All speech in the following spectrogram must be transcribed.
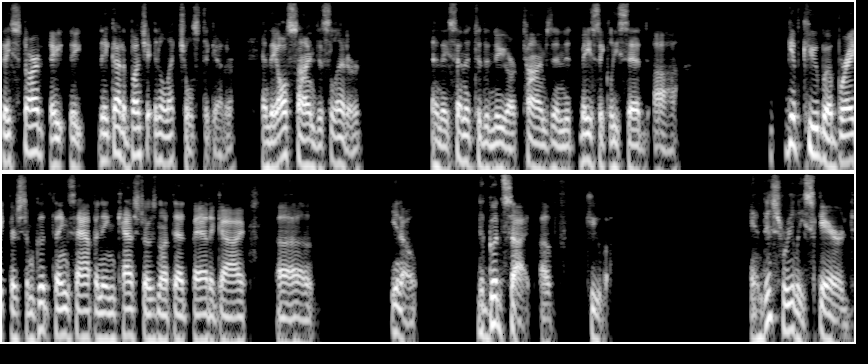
they start they they they got a bunch of intellectuals together, and they all signed this letter, and they sent it to the New York Times, and it basically said. Uh, give Cuba a break. There's some good things happening. Castro's not that bad a guy. Uh, you know, the good side of Cuba. And this really scared,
